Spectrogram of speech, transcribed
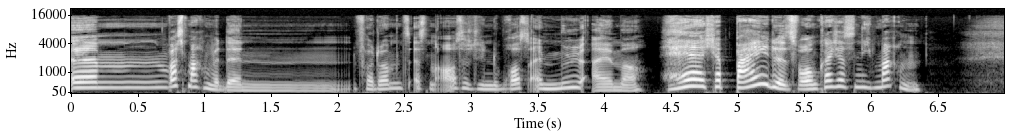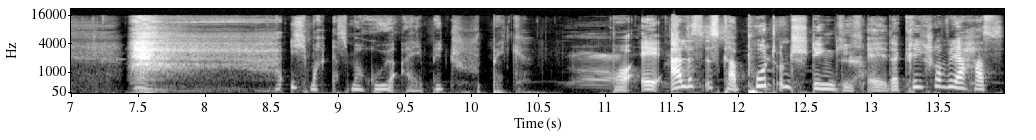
Ähm, was machen wir denn? Verdorbenes Essen außerdem. Du brauchst einen Mülleimer. Hä? Ich habe beides. Warum kann ich das nicht machen? Ich mache erstmal Rührei mit Speck. Boah, ey, alles ist kaputt und stinkig, ey. Da krieg ich schon wieder Hass.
